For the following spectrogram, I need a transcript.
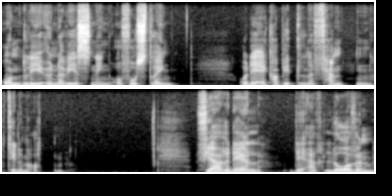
åndelig undervisning og fostring, og det er kapitlene 15 til og med 18. Fjerde del, det er loven,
